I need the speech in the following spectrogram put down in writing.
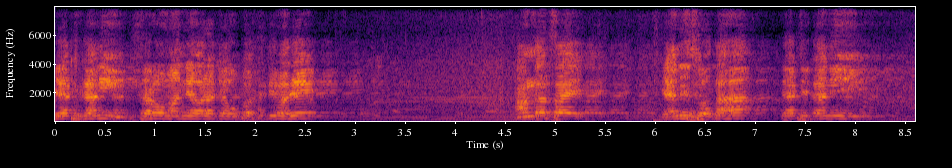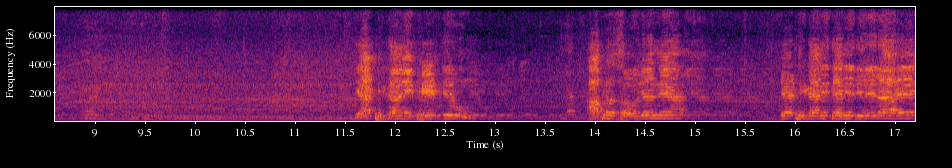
या ठिकाणी सर्व मान्यवरांच्या उपस्थितीमध्ये आमदार साहेब यांनी स्वतः त्या ठिकाणी या ठिकाणी भेट देऊन आपलं सौजन्य या ठिकाणी त्यांनी दिलेलं आहे.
